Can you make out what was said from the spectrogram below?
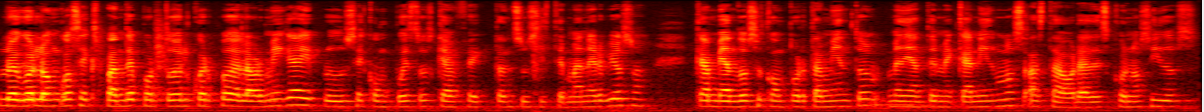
Luego el hongo se expande por todo el cuerpo de la hormiga y produce compuestos que afectan su sistema nervioso, cambiando su comportamiento mediante mecanismos hasta ahora desconocidos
